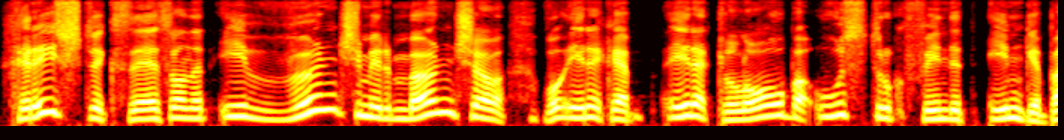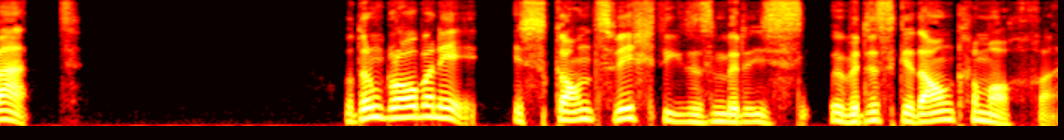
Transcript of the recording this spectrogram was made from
Christen sehe, sondern ich wünsche mir Menschen, die ihren, ihren Glauben Ausdruck finden im Gebet. Und darum glaube ich, ist es ganz wichtig, dass wir uns über das Gedanken machen.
